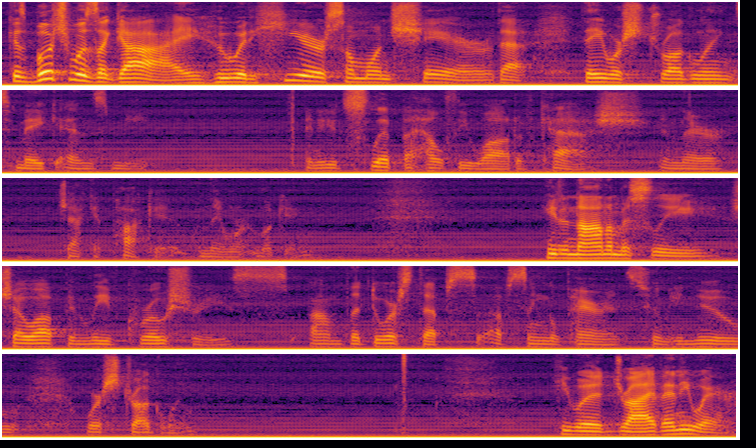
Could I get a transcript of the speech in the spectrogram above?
Because Butch was a guy who would hear someone share that they were struggling to make ends meet. And he'd slip a healthy wad of cash in their jacket pocket when they weren't looking. He'd anonymously show up and leave groceries on the doorsteps of single parents whom he knew were struggling. He would drive anywhere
